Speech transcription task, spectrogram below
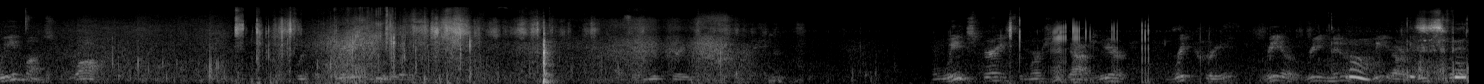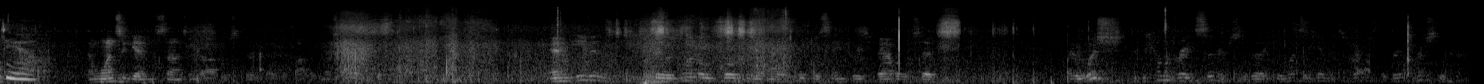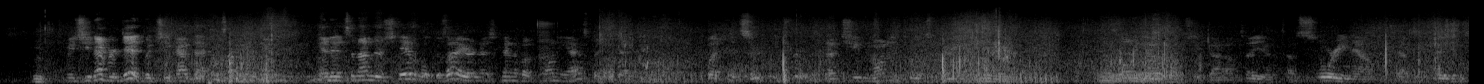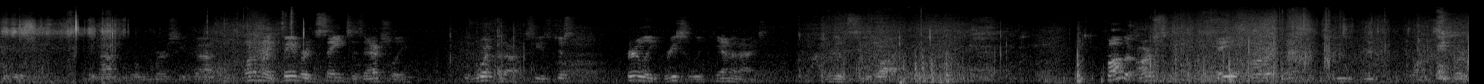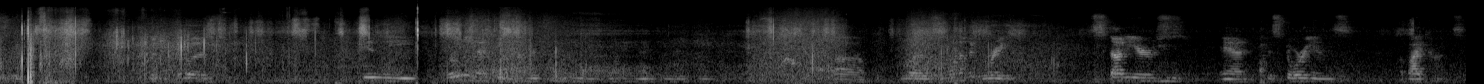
we must walk with the we live as a new creation. When we experience the mercy of God, we are recreated, we are renewed, oh, we are This is video. And once again, sons and daughters of the Father must And even there was one little quote from I think was Saint Teresa of who said, "I wish to become a great sinner so that I can once again experience the great mercy of God." I mean, she never did, but she had that desire, and it's an understandable desire, and there's kind of a funny aspect of that. But it's certainly true that she wanted to experience of mercy of God. I'll tell you a story now that will fit into this the gospel of the mercy of God. One of my favorite saints is actually he's Orthodox. He's just fairly recently canonized. You'll see why. Father Arsen, A in the early 1900s, 1920, 1919, uh, was one of the great studiers and historians of icons.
